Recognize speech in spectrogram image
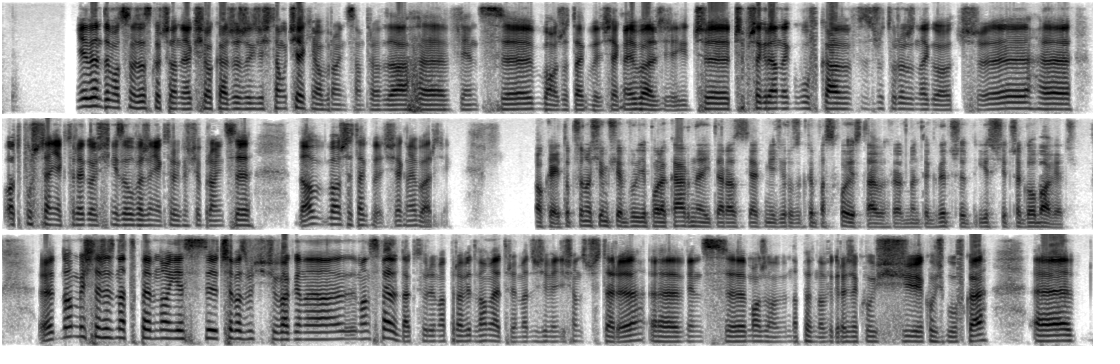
Nie będę mocno zaskoczony, jak się okaże, że gdzieś tam ucieknie obrońcom, prawda? E, Więc e, może tak być, jak najbardziej. Czy, czy przegrana główka z rzutu rożnego, czy e, odpuszczenie któregoś, niezauważenie któregoś obrońcy, no może tak być, jak najbardziej. Okej, to przenosimy się w drugie pole karne i teraz jak Miedź rozgrywa swoje stałe fragmenty gry, czy jest się czego obawiać? E, No myślę, że na pewno jest, y, trzeba zwrócić uwagę na Mansfelda, który ma prawie 2 metry, 1,94 m, e, więc e, może na pewno wygrać jakąś, jakąś główkę.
